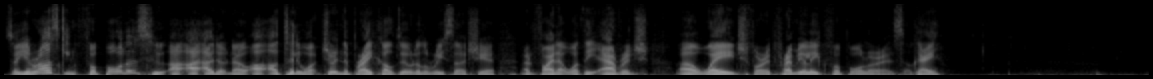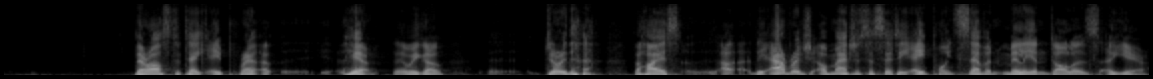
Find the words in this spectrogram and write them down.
So you're asking footballers who, I, I, I don't know, I'll, I'll, tell you what, during the break, I'll do a little research here and find out what the average uh, wage for a Premier League footballer is, okay? They're asked to take a pre- uh, here. There we go. During the the highest, uh, the average of Manchester City, eight point seven million dollars a year.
